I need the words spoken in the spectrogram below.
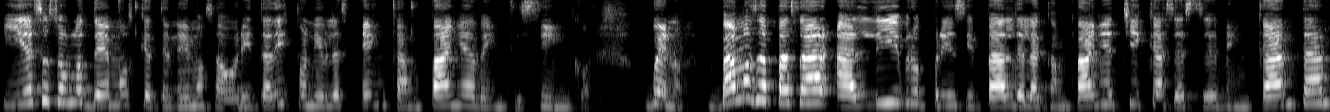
Y esos son los demos que tenemos ahorita disponibles en campaña 25. Bueno, vamos a pasar al libro principal de la campaña, chicas, este me encanta,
